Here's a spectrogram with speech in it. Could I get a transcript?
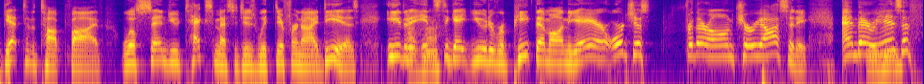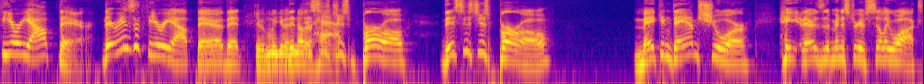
get to the top five will send you text messages with different ideas, either uh-huh. to instigate you to repeat them on the air or just for their own curiosity. And there mm-hmm. is a theory out there. There is a theory out there that, let me get another this hat. is just Burrow. This is just Burrow making damn sure. He, there's the Ministry of Silly Walks.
